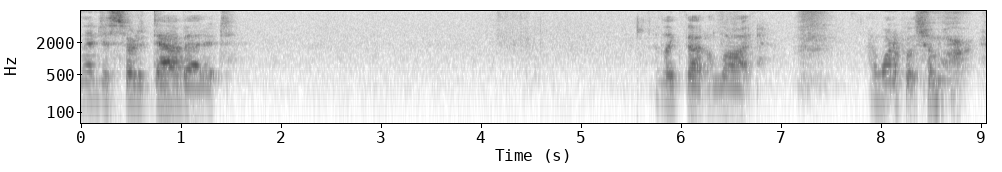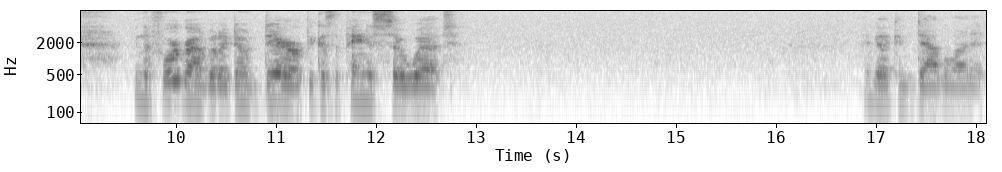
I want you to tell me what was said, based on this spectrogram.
And then just sort of dab at it. I like that a lot. I want to put some more in the foreground, but I don't dare because the paint is so wet. Maybe I can dabble at it.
